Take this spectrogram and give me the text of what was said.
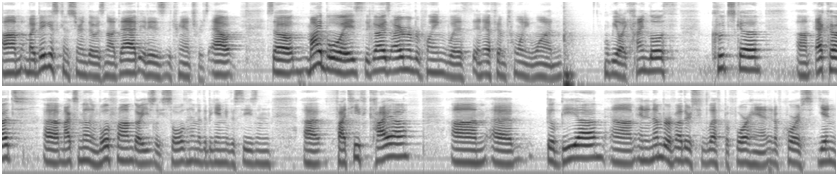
Um, my biggest concern, though, is not that; it is the transfers out. So my boys, the guys I remember playing with in FM21, will be like Heinloth, Kutschke, um, Eckert, uh, Maximilian Wolfram, though I usually sold him at the beginning of the season, uh, Fatih Kaya, um, uh, Bilbija, um, and a number of others who left beforehand, and of course Yen.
